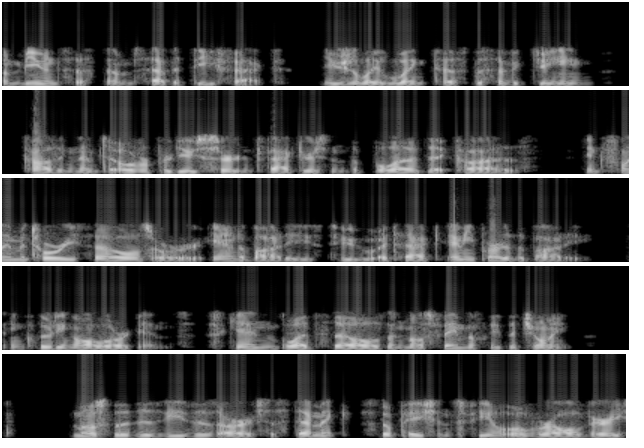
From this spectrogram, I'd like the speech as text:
immune systems have a defect, usually linked to specific genes, causing them to overproduce certain factors in the blood that cause inflammatory cells or antibodies to attack any part of the body, including all organs, skin, blood cells, and most famously the joints. Most of the diseases are systemic, so patients feel overall very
